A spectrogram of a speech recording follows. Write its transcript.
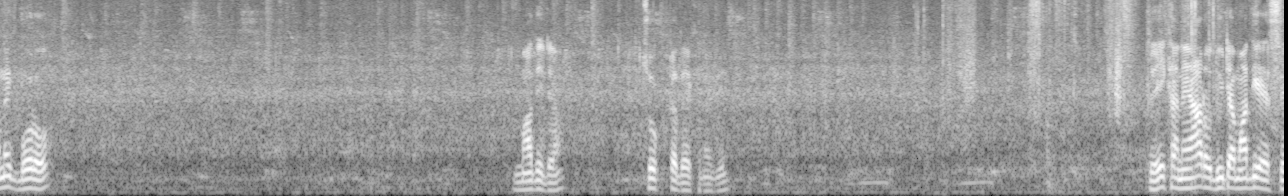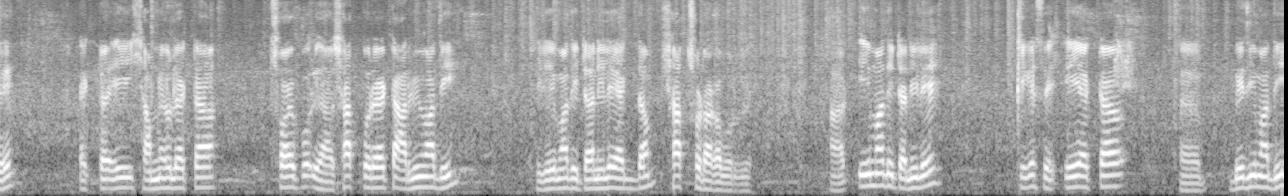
অনেক বড়। মাদিটা, চোখটা দেখেন আগে। তো এখানে আরও দুইটা মাদি আছে। একটা এই সামনে হলো একটা ছয় পরে সাত পরে একটা আর্মি মাদি। এই যে মাদিটা নিলে একদম সাতশো টাকা পড়বে। আর এই মাদিটা নিলে, ঠিক আছে, এই একটা বেজি মাদি,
